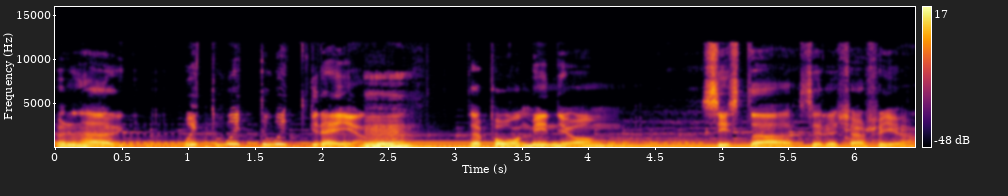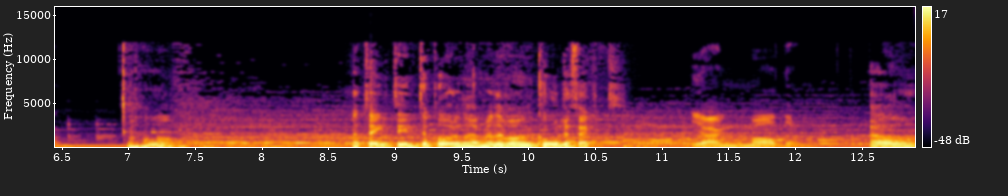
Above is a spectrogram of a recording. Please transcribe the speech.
Men den här wit wit wit grejen. Mm. Det påminner ju om sista Silverchair-skivan. Jaha. Jag tänkte inte på det där, men det var en cool effekt. Young Modern. Ja.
